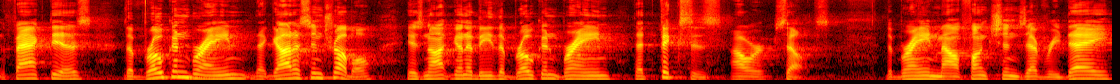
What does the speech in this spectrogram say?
The fact is, the broken brain that got us in trouble is not going to be the broken brain that fixes ourselves. The brain malfunctions every day.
